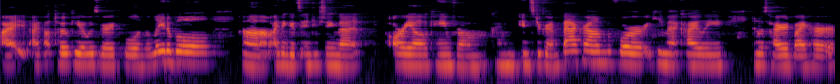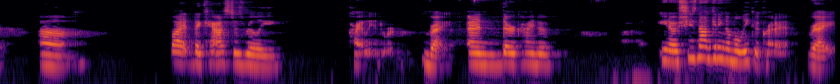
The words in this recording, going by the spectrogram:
I, I thought Tokyo was very cool and relatable. Um, I think it's interesting that Ariel came from kind of an Instagram background before he met Kylie and was hired by her. Um, but the cast is really Kylie and Jordan Right. and they're kind of you know she's not getting a malika credit Right.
